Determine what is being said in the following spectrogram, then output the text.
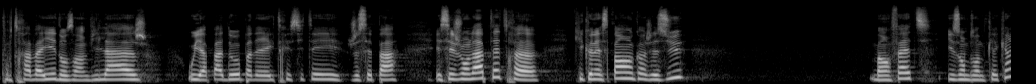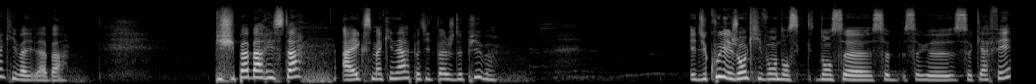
pour travailler dans un village où il n'y a pas d'eau, pas d'électricité, je ne sais pas. Et ces gens-là, peut-être, euh, qui ne connaissent pas encore Jésus, ben, en fait, ils ont besoin de quelqu'un qui va aller là-bas. Puis je suis pas barista à Ex Machina, petite page de pub. Et du coup, les gens qui vont dans ce café,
